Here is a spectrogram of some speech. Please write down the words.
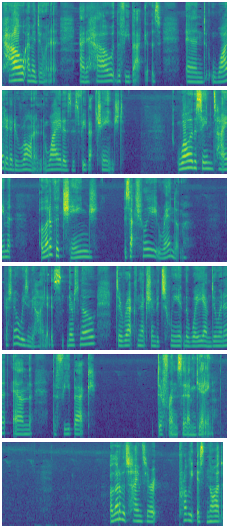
how am I doing it and how the feedback is and why did I do wrong and why does this feedback changed. While at the same time, a lot of the change is actually random. There's no reason behind it. It's, there's no direct connection between the way I'm doing it and the feedback difference that I'm getting. A lot of the times there probably is not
